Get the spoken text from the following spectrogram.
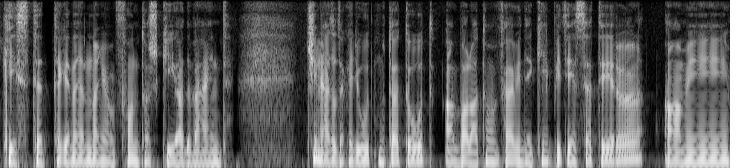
készítettek egy nagyon fontos kiadványt. Csináltatok egy útmutatót a Balaton felvidék építészetéről, ami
